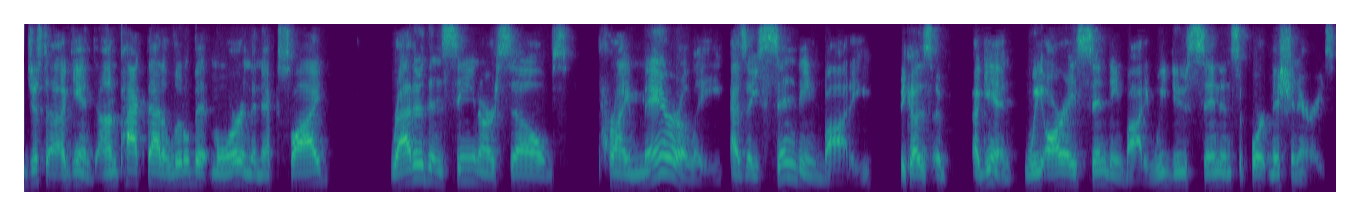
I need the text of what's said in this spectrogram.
just uh, again unpack that a little bit more in the next slide. Rather than seeing ourselves primarily as a sending body, because uh, again, we are a sending body, we do send and support missionaries.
